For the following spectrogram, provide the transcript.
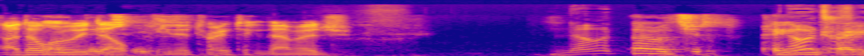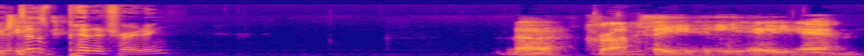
I don't want to be dealt It's- penetrating damage. No, it, No, it's just penetrating. no, it, just, it penetrating. penetrating. No, Crush. P E E N.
